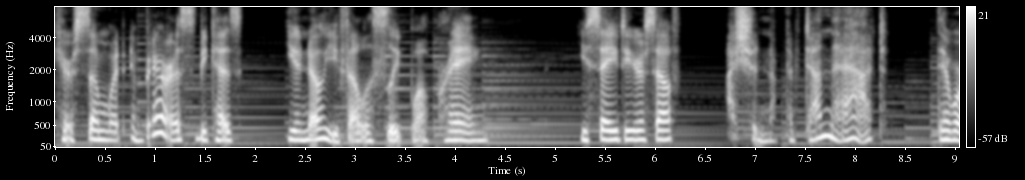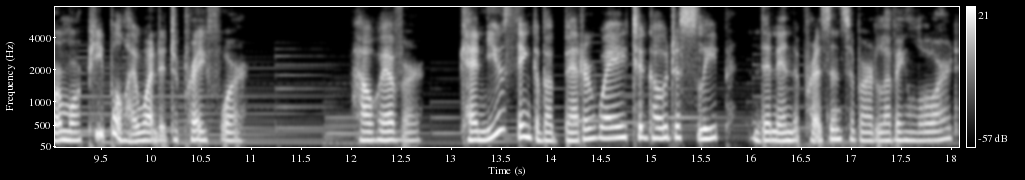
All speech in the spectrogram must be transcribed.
You're somewhat embarrassed because you know you fell asleep while praying. You say to yourself, I should not have done that. There were more people I wanted to pray for. However, can you think of a better way to go to sleep than in the presence of our loving Lord?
